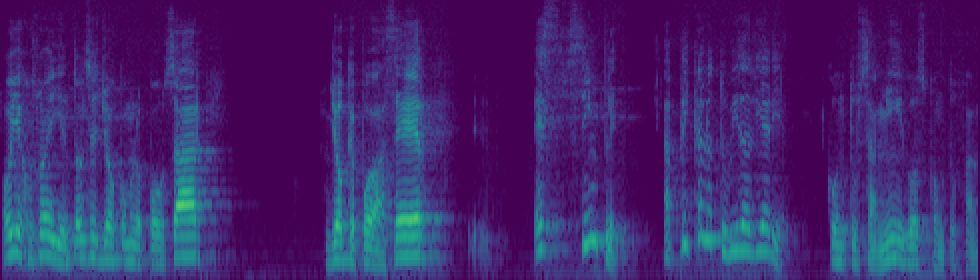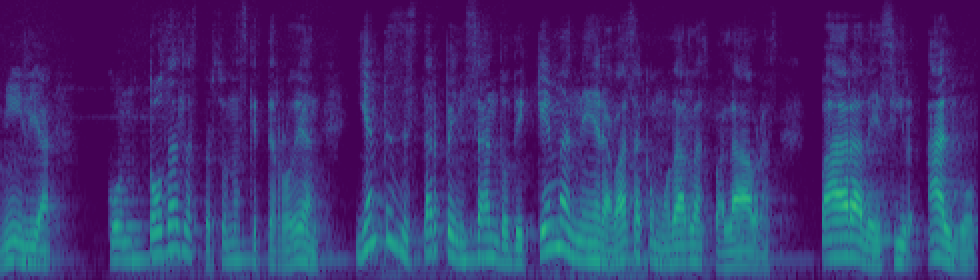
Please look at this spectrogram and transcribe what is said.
oye Josué, ¿y entonces yo cómo lo puedo usar? ¿Yo qué puedo hacer? Es simple, aplícalo a tu vida diaria, con tus amigos, con tu familia, con todas las personas que te rodean. Y antes de estar pensando de qué manera vas a acomodar las palabras para decir algo,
